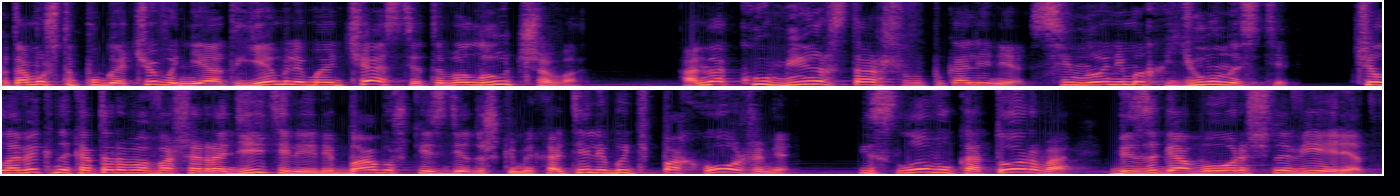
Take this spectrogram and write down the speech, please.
Потому что Пугачева неотъемлемая часть этого лучшего. Она кумир старшего поколения, синоним их юности, человек, на которого ваши родители или бабушки с дедушками хотели быть похожими, и слову которого безоговорочно верят.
